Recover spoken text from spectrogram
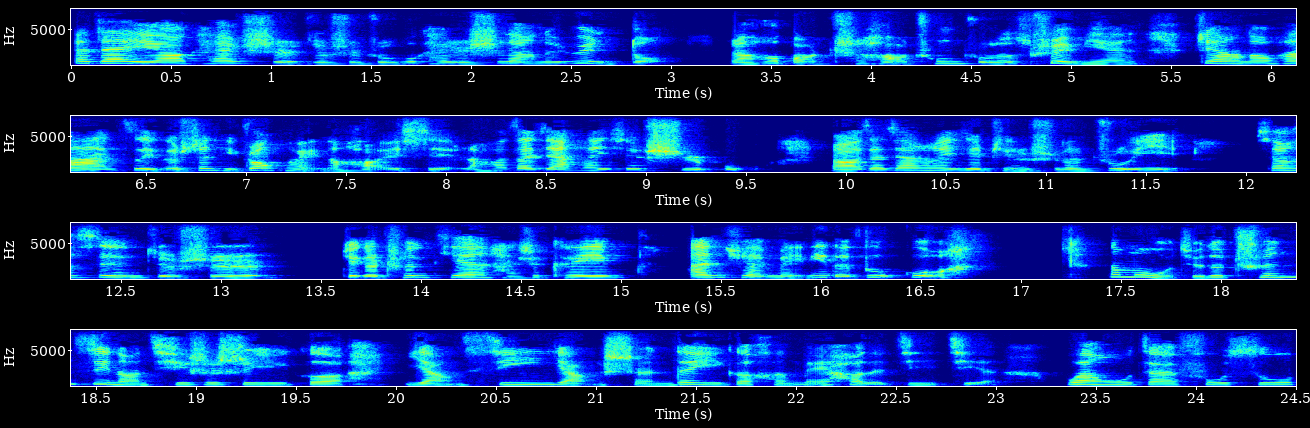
大家也要开始，就是逐步开始适量的运动，然后保持好充足的睡眠，这样的话自己的身体状况也能好一些。然后再加上一些食补，然后再加上一些平时的注意，相信就是这个春天还是可以安全美丽的度过。那么我觉得春季呢，其实是一个养心养神的一个很美好的季节。万物在复苏，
